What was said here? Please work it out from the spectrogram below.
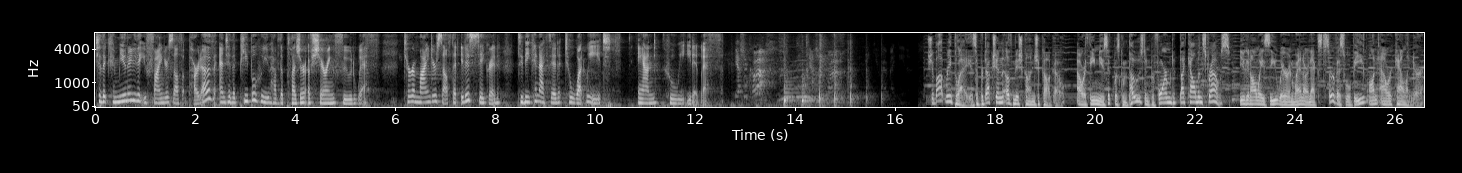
to the community that you find yourself a part of, and to the people who you have the pleasure of sharing food with. To remind yourself that it is sacred to be connected to what we eat and who we eat it with. Shabbat Replay is a production of Mishkan Chicago. Our theme music was composed and performed by Kalman Strauss. You can always see where and when our next service will be on our calendar.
